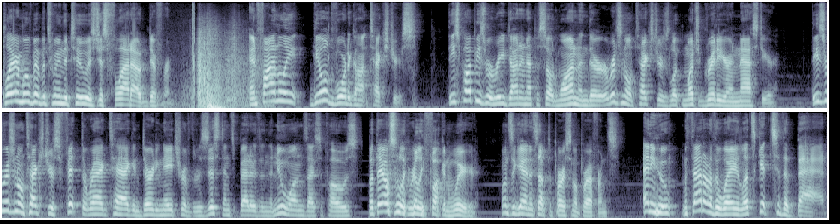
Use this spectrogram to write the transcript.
Player movement between the two is just flat out different. And finally, the old Vortigaunt textures. These puppies were redone in episode 1, and their original textures look much grittier and nastier. These original textures fit the ragtag and dirty nature of the Resistance better than the new ones, I suppose, but they also look really fucking weird. Once again, it's up to personal preference. Anywho, with that out of the way, let's get to the bad.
